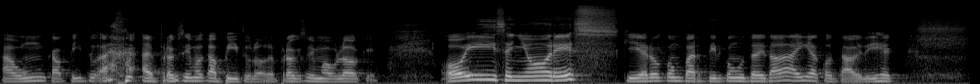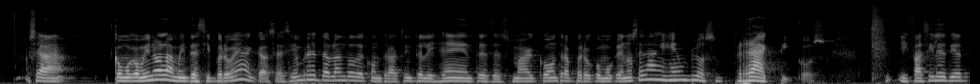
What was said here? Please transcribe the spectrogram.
a un capítulo, al próximo capítulo del próximo bloque. Hoy, señores, quiero compartir con ustedes. Estaba ahí acotado y dije, o sea, como que vino a la mente así, pero ven acá, o sea, siempre se está hablando de contratos inteligentes, de smart contract, pero como que no se dan ejemplos prácticos y fáciles de,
